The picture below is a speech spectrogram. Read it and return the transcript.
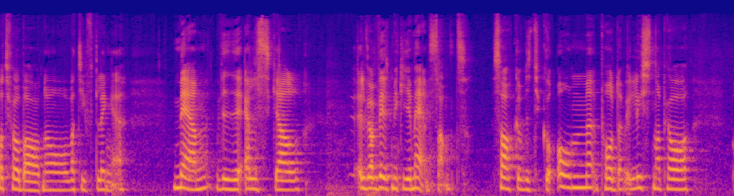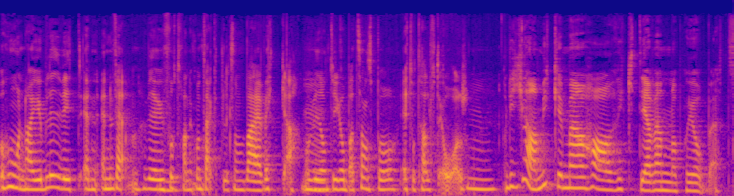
Har två barn och varit gift länge. Men vi älskar, eller vi har väldigt mycket gemensamt. Saker vi tycker om, poddar vi lyssnar på. Och hon har ju blivit en, en vän. Vi har ju fortfarande kontakt liksom varje vecka. Och vi har inte jobbat tillsammans på ett och ett halvt år. Och det gör mycket med att ha riktiga vänner på jobbet.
